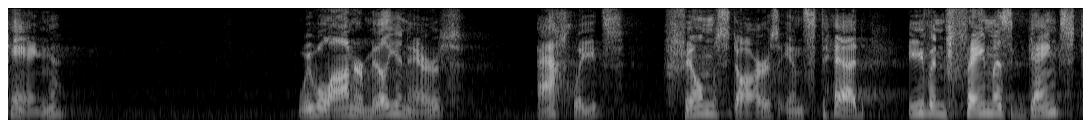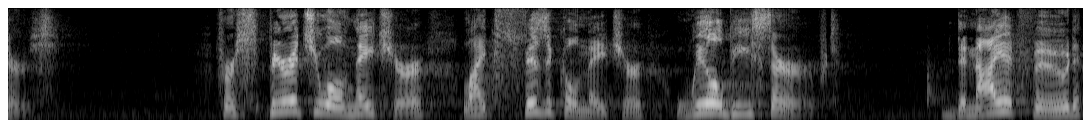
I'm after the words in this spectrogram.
king, we will honor millionaires, athletes, film stars, instead, even famous gangsters. For spiritual nature like physical nature, will be served. Deny it food,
